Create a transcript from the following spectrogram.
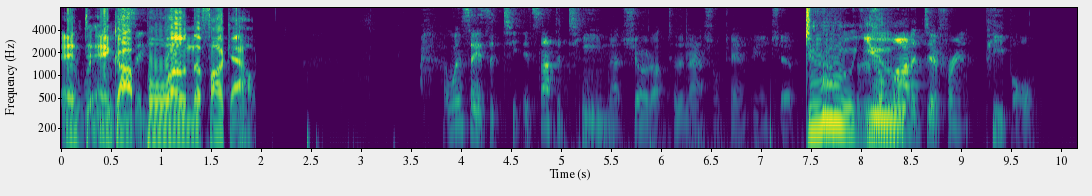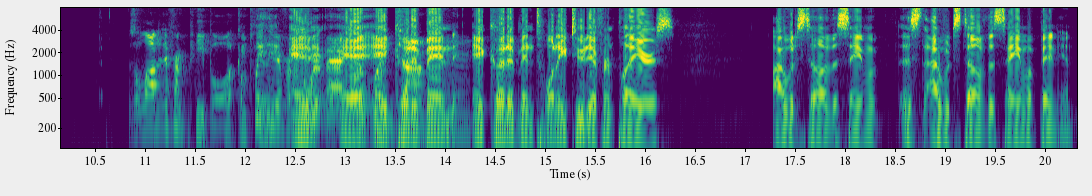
and and got blown the fuck out. I wouldn't say it's the te- it's not the team that showed up to the national championship. Do There's you? a lot of different people. There's a lot of different people. A completely different it, quarterback. it- it could have been it could have been 22 different players. I would still have the same I would still have the same opinion.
